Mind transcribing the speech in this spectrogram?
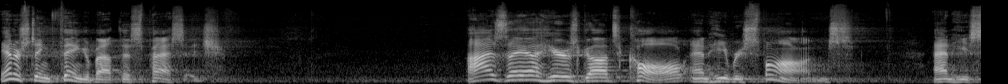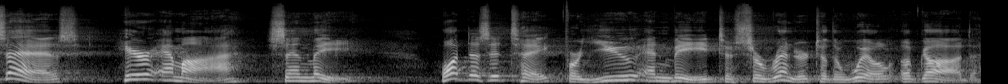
Interesting thing about this passage Isaiah hears God's call and he responds. And he says, Here am I, send me. What does it take for you and me to surrender to the will of God?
